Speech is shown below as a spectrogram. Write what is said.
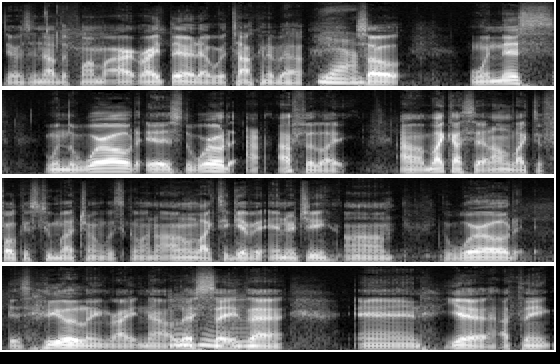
there's another form of art right there that we're talking about. Yeah. So when this, when the world is the world, I, I feel like, um, like I said, I don't like to focus too much on what's going on. I don't like to give it energy. Um, the world is healing right now. Let's say Mm-hmm. that. And yeah, I think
